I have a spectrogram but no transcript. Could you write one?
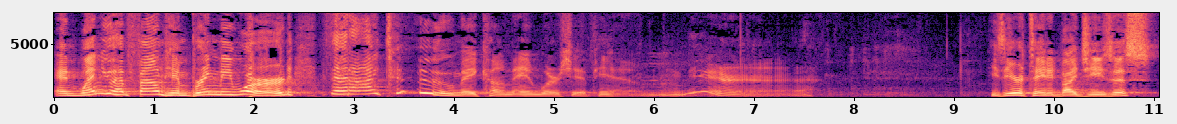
and when you have found him, bring me word that I too may come and worship him. Yeah. He's irritated by Jesus.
